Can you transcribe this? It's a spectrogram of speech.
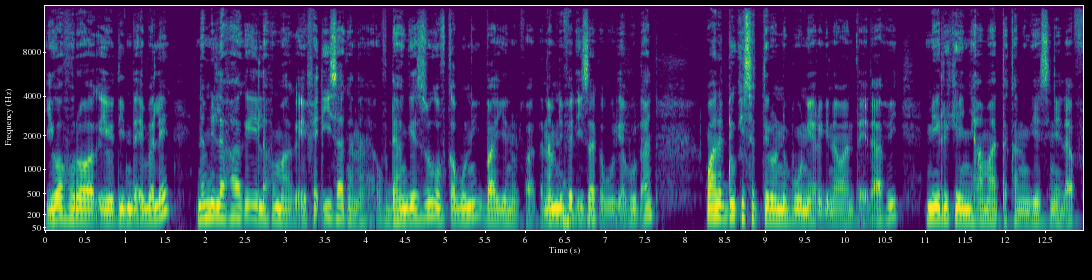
Yoo hafuura waaqayyootiin ta'e malee namni lafaa ka'ee lafumaa ka'ee fedhiisaa kana of daangessuu of qabuun baay'een ulfaata. Namni fedhiisaa qabu dhabuudhaan waan hedduu keessatti yeroo inni bu'uun argina waan ta'eedhaaf miirri keenya hamaatti akka nu geessineedhaaf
